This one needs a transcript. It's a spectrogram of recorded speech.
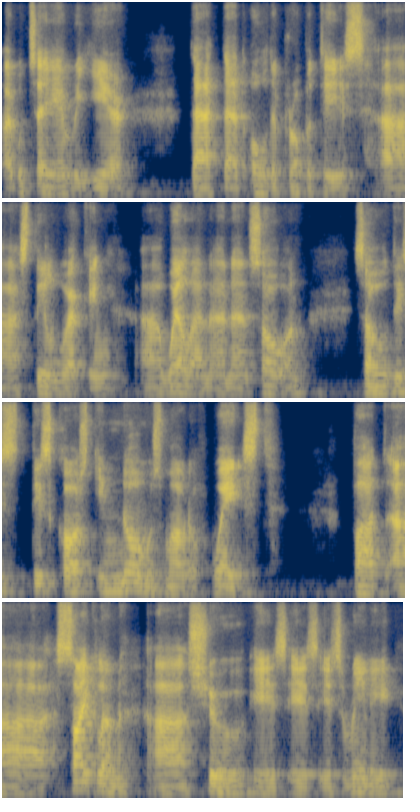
I would say every year that that all the properties are still working uh, well and, and and so on. So this this caused enormous amount of waste. But uh, Cyclon uh, shoe is is is really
